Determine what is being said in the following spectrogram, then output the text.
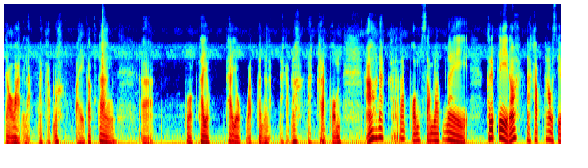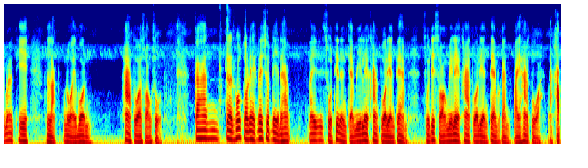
เจ้าอาวาสนี่แหละนะครับเนาะไปกับทางพวกทายกทายกวัดพันนันะครับเนาะนะครับผมเอานะครับผมสำหรับในคลิปนี้เนาะนะครับเท่าสีมาทีหลักหน่วยบน 5 ตัว 2 สูตร การเดินของตัวเลขในชุดนี้นะครับในสูตรที่ 1 จะมีเลข 5 ตัวเรียงแต้ม สูตรที่ 2 มีเลข 5 ตัวเรียงแต้มกันไป 5 ตัวนะครับ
